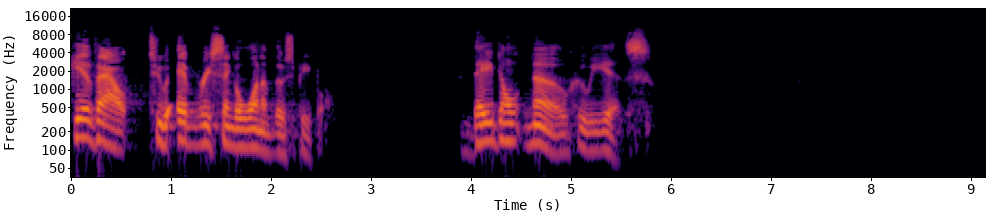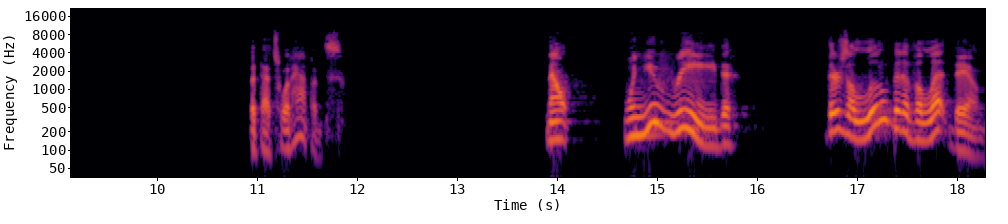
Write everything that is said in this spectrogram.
give out to every single one of those people. They don't know who he is. But that's what happens. Now, when you read, there's a little bit of a letdown.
